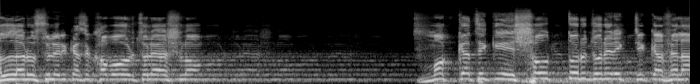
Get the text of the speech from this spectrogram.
আল্লাহ রসুলের কাছে খবর চলে আসলো। মক্কা থেকে সত্তর জনের একটি কাফেলা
